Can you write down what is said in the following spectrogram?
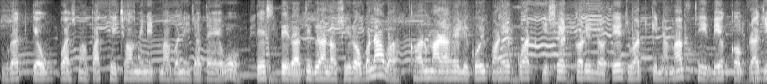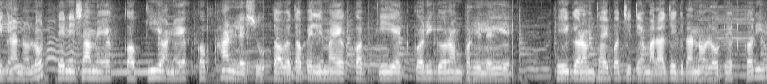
વ્રત કે ઉપવાસમાં પાંચથી છ મિનિટમાં બની જતા એવો ટેસ્ટી રાજીગરાનો શીરો બનાવવા ઘરમાં રહેલી કોઈ પણ એક વાટકી સેટ કરી લો. તે જ વાટકીના માપથી બે કપ રાજીગરાનો લોટ, તેની સામે એક કપ ઘી અને એક કપ ખાંડ લેશું. તો હવે તપેલીમાં એક કપ ઘી એડ કરી ગરમ કરી લઈએ. ઘી ગરમ થાય પછી તેમાં રાજીગરાનો લોટ એડ કરી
